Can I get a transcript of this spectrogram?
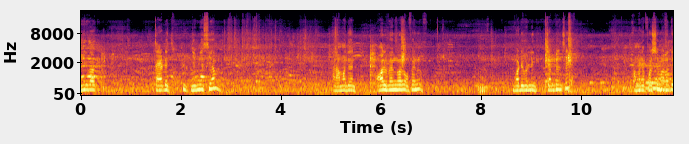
নির্বাক ক্যারাটে জিমনেসিয়াম আর আমাদের all Bengal open body building championship. আমাদের পশ্চিমবাংলাতে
